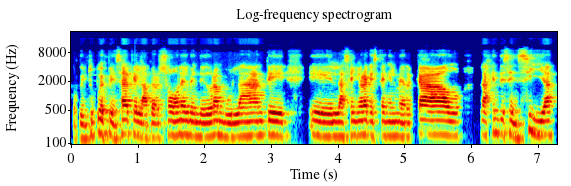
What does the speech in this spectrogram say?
Porque tú puedes pensar que la persona, el vendedor ambulante, eh, la señora que está en el mercado, la gente sencilla,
